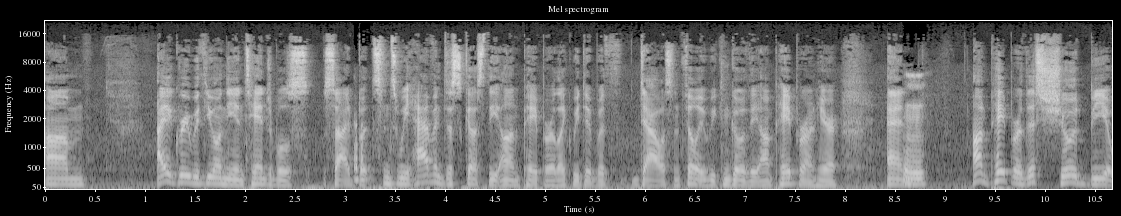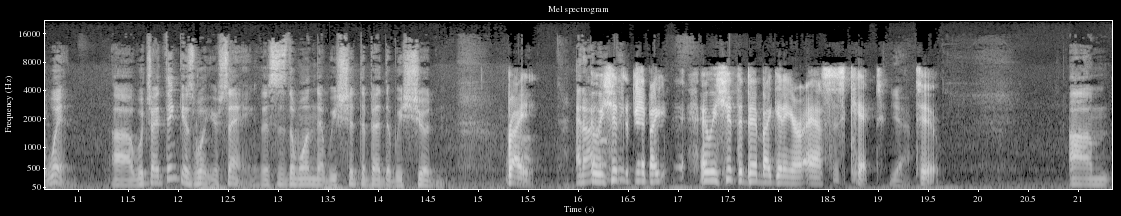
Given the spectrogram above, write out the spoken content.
Um, I agree with you on the intangibles side, but since we haven't discussed the on paper like we did with Dallas and Philly, we can go to the on paper on here. And mm-hmm. on paper, this should be a win uh, which I think is what you're saying. This is the one that we shit the bed that we shouldn't. Right. Uh, and, and we shit think... the bed by and we shit the bed by getting our asses kicked. Yeah. Too. Um,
